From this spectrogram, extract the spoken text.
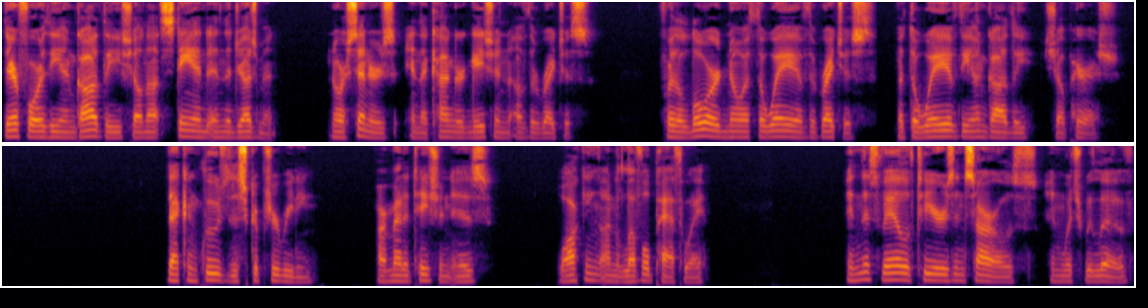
Therefore the ungodly shall not stand in the judgment, nor sinners in the congregation of the righteous. For the Lord knoweth the way of the righteous, but the way of the ungodly shall perish. That concludes the scripture reading. Our meditation is Walking on a Level Pathway. In this vale of tears and sorrows in which we live,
